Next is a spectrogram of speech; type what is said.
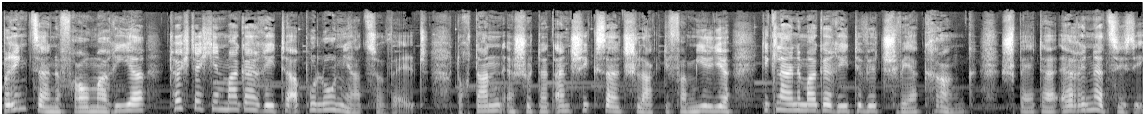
bringt seine Frau Maria Töchterchen Margarete Apollonia zur Welt. Doch dann erschüttert ein Schicksalsschlag die Familie. Die kleine Margarete wird schwer krank. Später erinnert sie sich.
